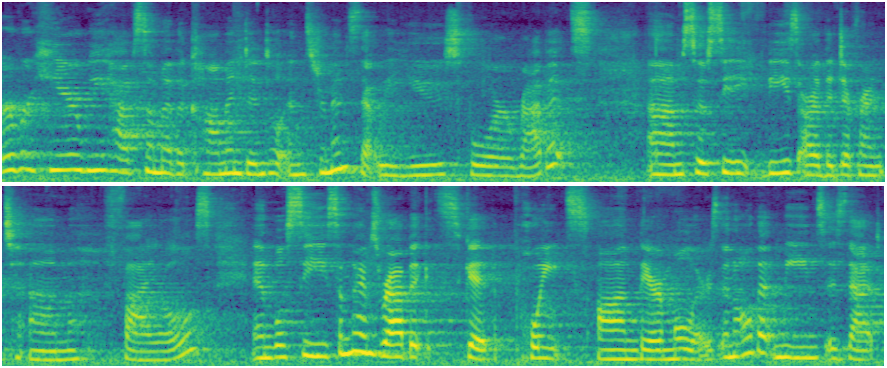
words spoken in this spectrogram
Over here we have some of the common dental instruments that we use for rabbits. Um, so see, these are the different um, files. And we'll see sometimes rabbits get points on their molars. And all that means is that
